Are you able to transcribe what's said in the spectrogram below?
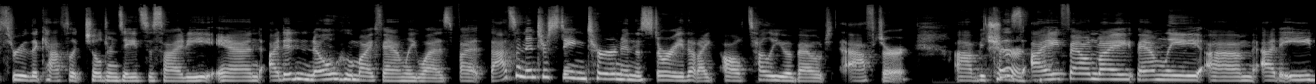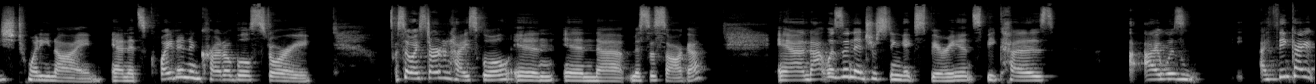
through the Catholic Children's Aid Society, and I didn't know who my family was. But that's an interesting turn in the story that I, will tell you about after, uh, because sure. I found my family um, at age 29, and it's quite an incredible story. So I started high school in in uh, Mississauga, and that was an interesting experience because I was I think I,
